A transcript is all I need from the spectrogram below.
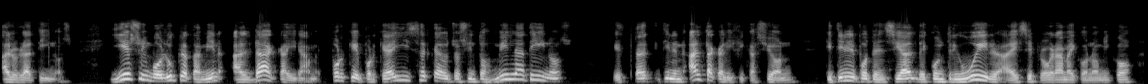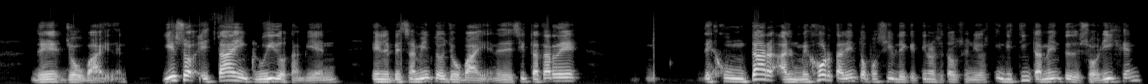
a los latinos. Y eso involucra también al DACA Irán. ¿Por qué? Porque hay cerca de 800.000 latinos que tienen alta calificación, que tienen el potencial de contribuir a ese programa económico de Joe Biden. Y eso está incluido también en el pensamiento de Joe Biden, es decir, tratar de, juntar al mejor talento posible que tiene los Estados Unidos, indistintamente de su origen,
